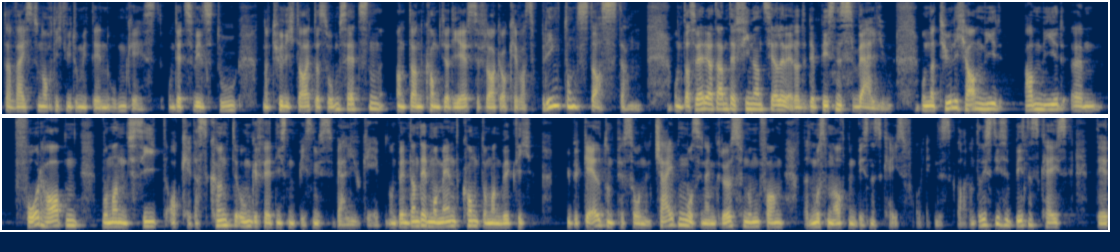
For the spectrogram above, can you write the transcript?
da weißt du noch nicht, wie du mit denen umgehst. Und jetzt willst du natürlich da etwas umsetzen und dann kommt ja die erste Frage, okay, was bringt uns das dann? Und das wäre ja dann der finanzielle Wert oder der Business Value. Und natürlich haben wir, haben wir ähm, Vorhaben, wo man sieht, okay, das könnte ungefähr diesen Business Value geben. Und wenn dann der Moment kommt, wo man wirklich über Geld und Personen entscheiden muss in einem größeren Umfang, dann muss man auch den Business Case vorlegen, das ist klar. Und das ist dieser Business Case, der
